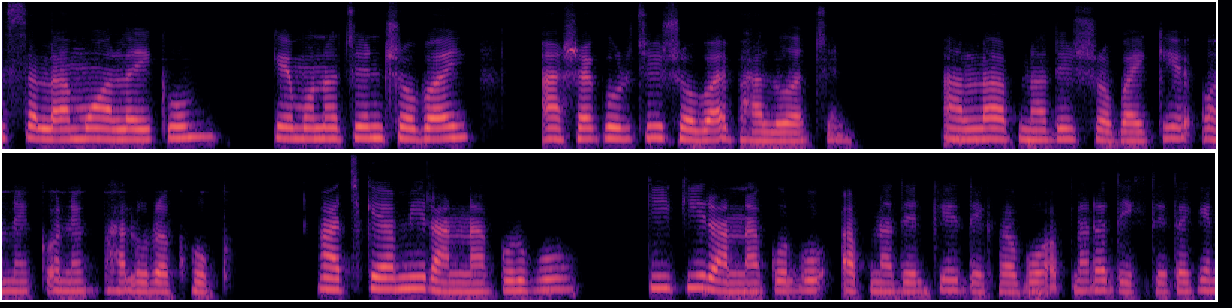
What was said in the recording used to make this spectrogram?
আসসালামু আলাইকুম। কেমন আছেন সবাই? আশা করছি সবাই ভালো আছেন। আল্লাহ আপনাদের সবাইকে অনেক অনেক ভালো রাখুক। আজকে আমি রান্না করব। কি কি রান্না করব আপনাদেরকে দেখাবো। আপনারা দেখতে থাকেন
